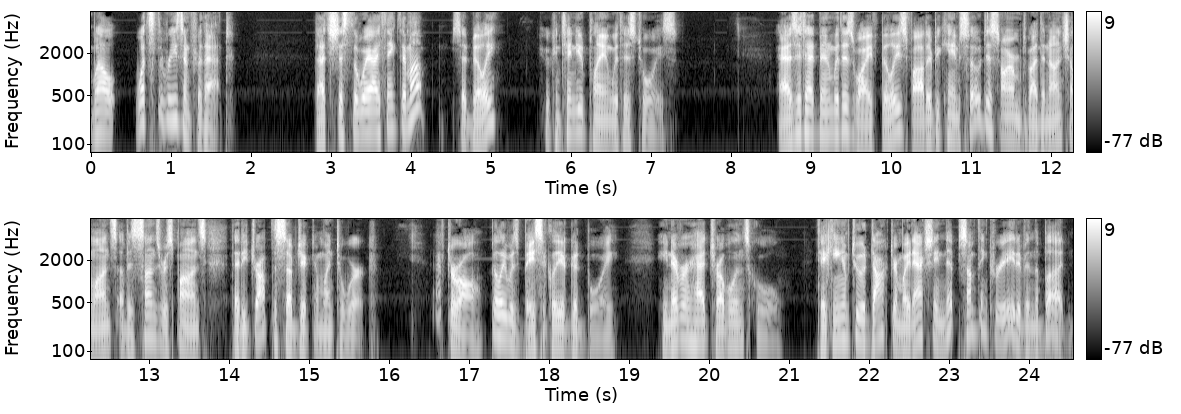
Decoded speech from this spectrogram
well, what's the reason for that? That's just the way I think them up, said Billy, who continued playing with his toys. As it had been with his wife, Billy's father became so disarmed by the nonchalance of his son's response that he dropped the subject and went to work. After all, Billy was basically a good boy. He never had trouble in school. Taking him to a doctor might actually nip something creative in the bud.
